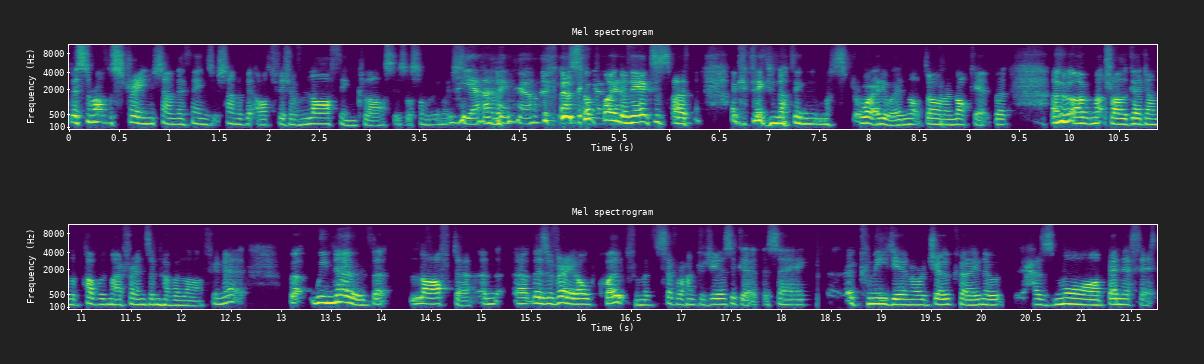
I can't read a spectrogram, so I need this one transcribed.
there's some rather strange sounding things which sound a bit artificial, laughing classes or something. Which yeah, I know. What's the point of the exercise? I can think of nothing. Well, anyway, not don't want to knock it, but I'd much rather go down the pub with my friends and have a laugh, you know. But we know that laughter, and uh, there's a very old quote from several hundred years ago saying, a comedian or a joker, you know, has more benefit,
